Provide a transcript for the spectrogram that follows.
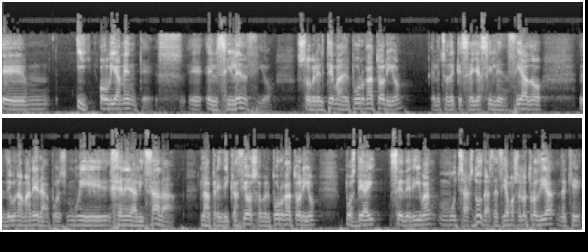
Eh, y obviamente el silencio sobre el tema del purgatorio, el hecho de que se haya silenciado de una manera pues muy generalizada la predicación sobre el purgatorio, pues de ahí se derivan muchas dudas. Decíamos el otro día de que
